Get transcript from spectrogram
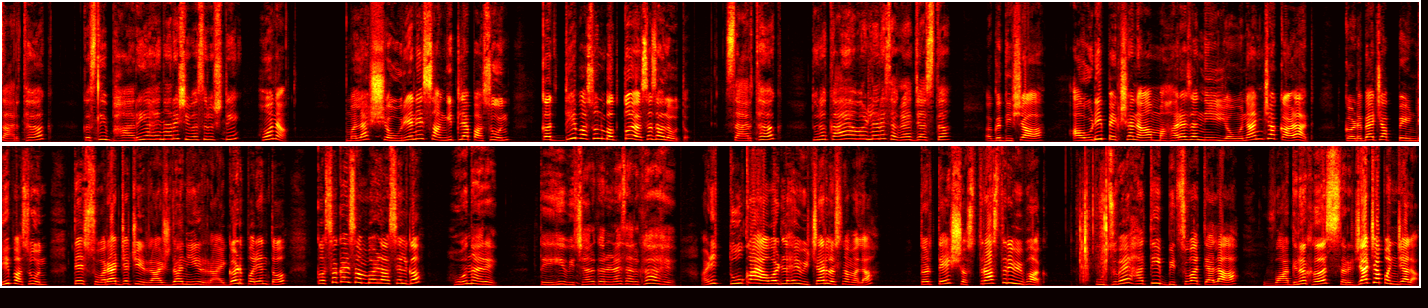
सार्थक कसली भारी आहे ना रे शिवसृष्टी. हो ना. मला शौर्यने सांगितल्यापासून कधीपासून बघतोय असं झालं होतं. सार्थक तुला काय आवडलं रे सगळ्यात जास्त? अगं दिशा आवडीपेक्षा ना महाराजांनी यवनांच्या काळात कडब्याच्या पेंढीपासून ते स्वराज्याची राजधानी रायगडपर्यंत कसं काय सांभाळलं असेल ग? हो ना रे. तेही विचार करण्यासारखं आहे. आणि तू काय आवडलं हे विचारलंस ना मला? तर ते शस्त्रास्त्री विभाग. उजवे हाती बिचवा त्याला वाघनख सर्जाच्या पंजाला.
